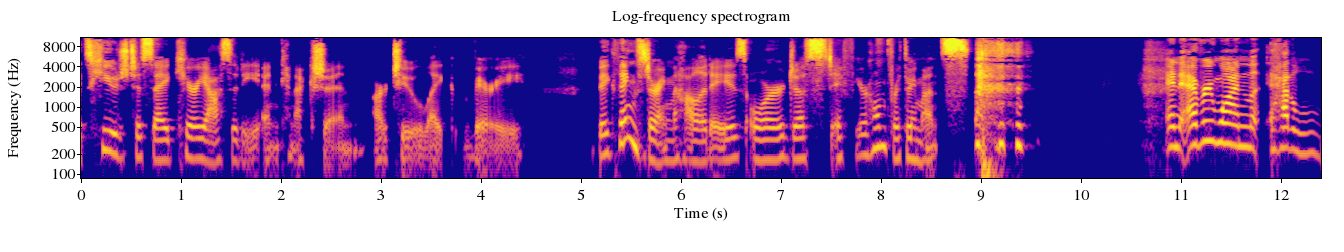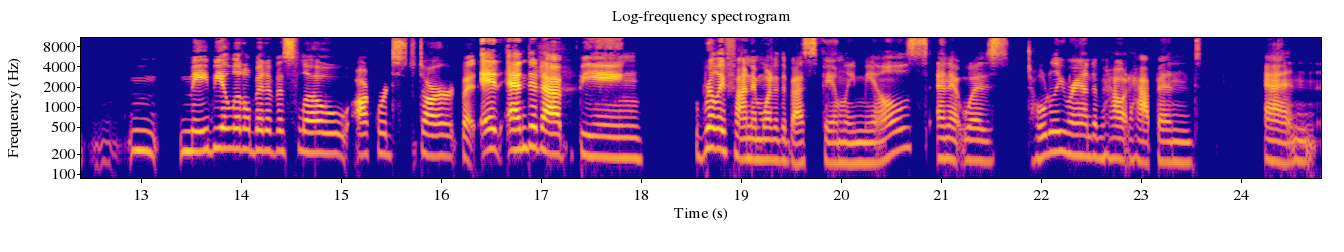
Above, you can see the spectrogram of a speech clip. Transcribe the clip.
it's huge to say curiosity and connection are two like very big things during the holidays or just if you're home for 3 months. And everyone had a maybe a little bit of a slow awkward start but it ended up being really fun and one of the best family meals. And it was totally random how it happened. And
